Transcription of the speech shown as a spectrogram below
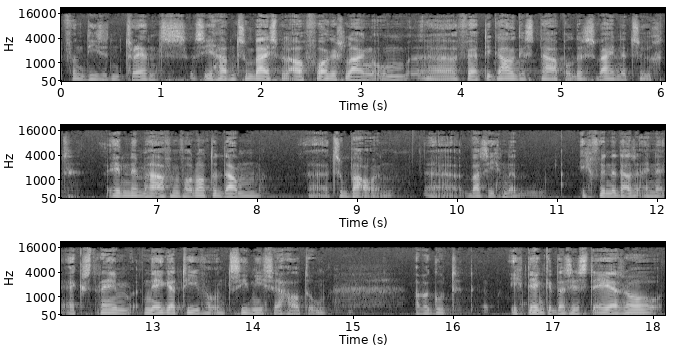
von diesen Trends. Sie haben zum Beispiel auch vorgeschlagen, um äh, vertikal gestapelte Schweinezucht in dem Hafen von Rotterdam äh, zu bauen. Äh, was ich ne, ich finde das eine extrem negative und zynische Haltung. Aber gut, ich denke, das ist eher so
